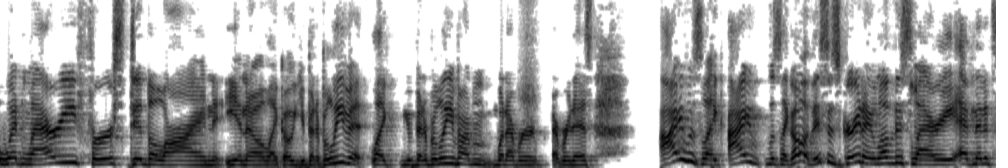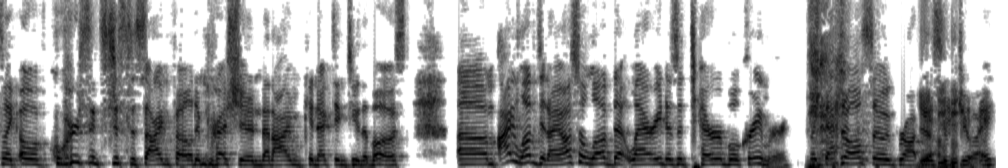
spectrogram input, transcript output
when Larry first did the line, you know, like, oh, you better believe it. Like, you better believe I'm whatever, whatever it is. I was like, I was like, oh, this is great. I love this, Larry. And then it's like, oh, of course, it's just a Seinfeld impression that I'm connecting to the most. Um, I loved it. I also loved that Larry does a terrible Kramer. Like that also brought Yeah. me some joy.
